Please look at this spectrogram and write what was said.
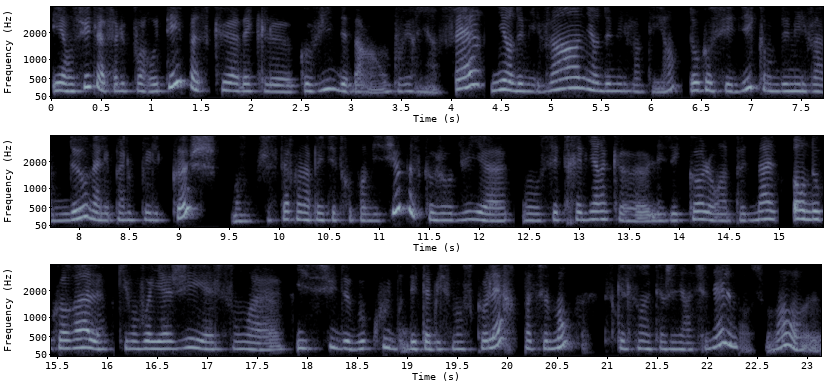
Et ensuite, il a fallu poireauter parce qu'avec le Covid, ben, on ne pouvait rien faire, ni en 2020, ni en 2021. Donc on s'est dit qu'en 2022, on n'allait pas louper le coche. Bon, j'espère qu'on n'a pas été trop ambitieux parce qu'aujourd'hui, on sait très bien que les écoles ont un peu de mal. Or, nos chorales qui vont voyager, elles sont issues de beaucoup d'établissements scolaires, pas seulement, parce qu'elles sont intergénérationnelles. en ce moment, euh,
